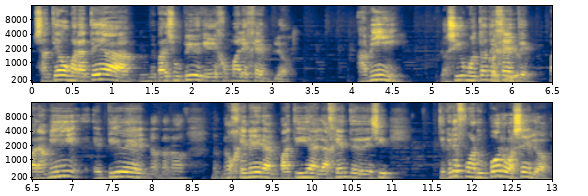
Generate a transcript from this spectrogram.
Santiago Maratea me parece un pibe que deja un mal ejemplo. A mí, lo sigue un montón de gente. Para mí, el pibe no, no, no, no genera empatía en la gente de decir, ¿te querés fumar un porro? Hacelo.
